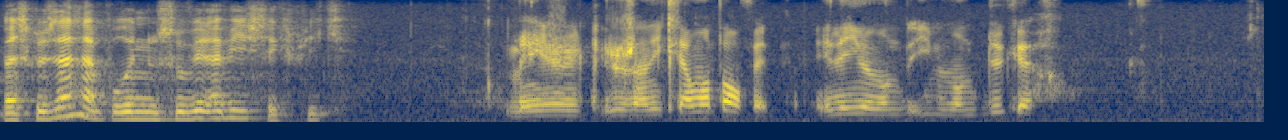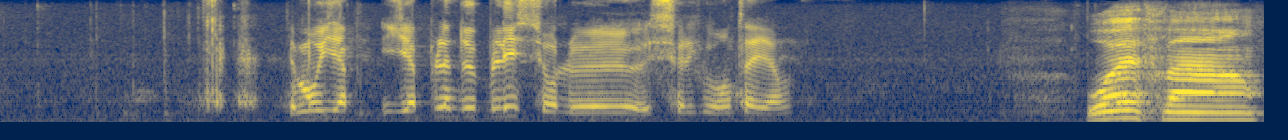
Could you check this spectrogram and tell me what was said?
Parce que ça, ça pourrait nous sauver la vie, je t'explique. Mais je- j'en ai clairement pas en fait. Et là, il me manque, il me manque deux cœurs. Bon, il y a, il y a plein de blé sur le sur l'épouvantail. Hein. Ouais, enfin...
